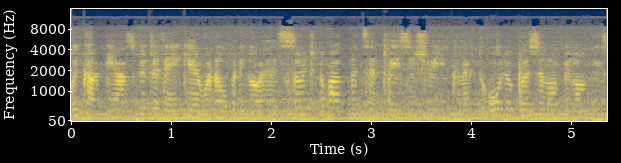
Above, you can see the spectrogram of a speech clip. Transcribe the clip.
We kindly ask you to take care when opening overhead storage compartments and please ensure you collect all your personal belongings.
